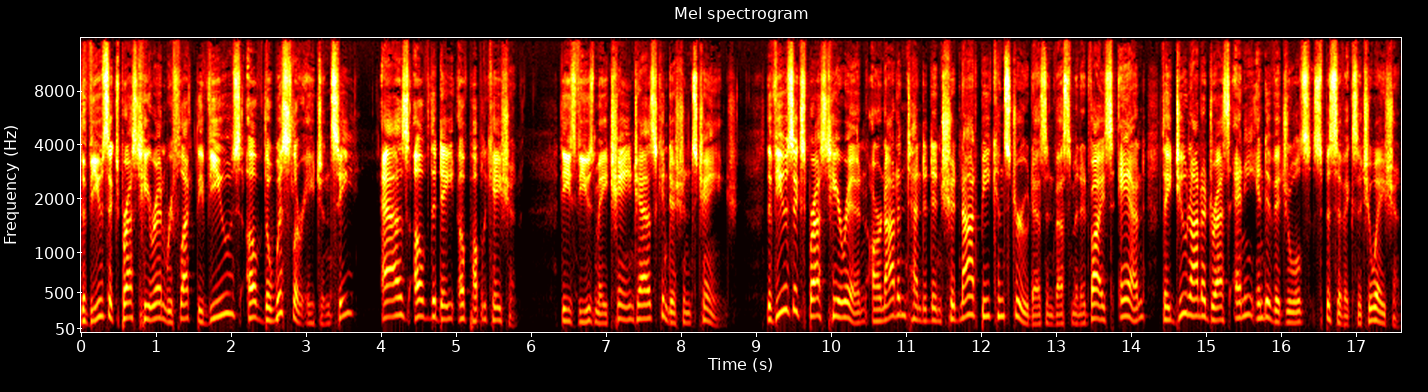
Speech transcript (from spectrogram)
The views expressed herein reflect the views of the Whisler Agency as of the date of publication. These views may change as conditions change. The views expressed herein are not intended and should not be construed as investment advice, and they do not address any individual's specific situation.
